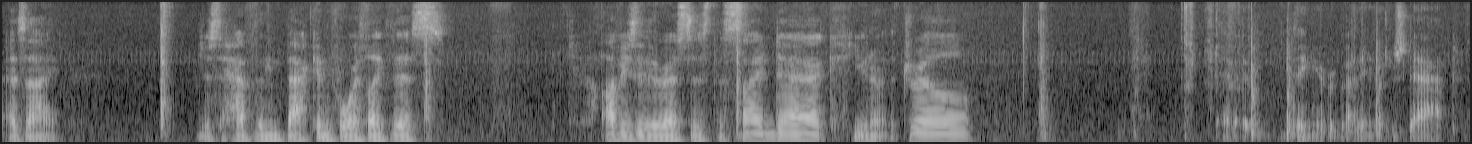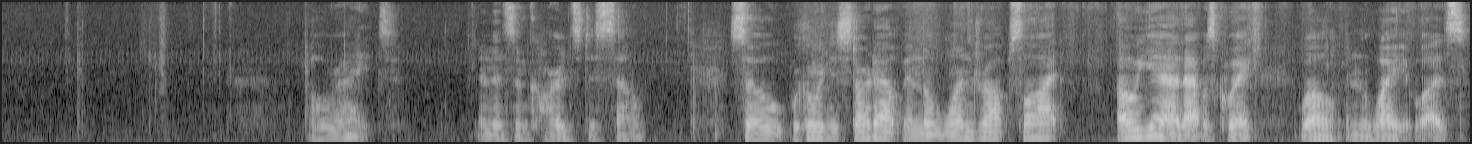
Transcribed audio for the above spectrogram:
As I just have them back and forth like this. Obviously the rest is the side deck, you know the drill. I think everybody knows that. Alright. And then some cards to sell. So we're going to start out in the one drop slot. Oh yeah, that was quick. Well, in the white it was.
